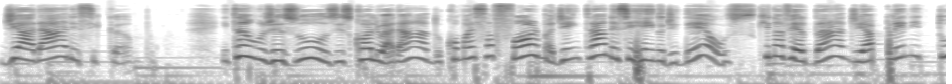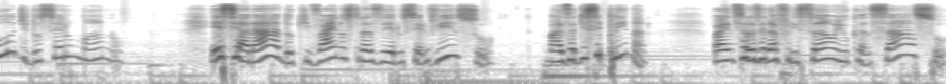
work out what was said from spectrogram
de arar esse campo. Então, Jesus escolhe o arado como essa forma de entrar nesse reino de Deus, que na verdade é a plenitude do ser humano. Esse arado que vai nos trazer o serviço, mas a disciplina, vai nos trazer a aflição e o cansaço,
